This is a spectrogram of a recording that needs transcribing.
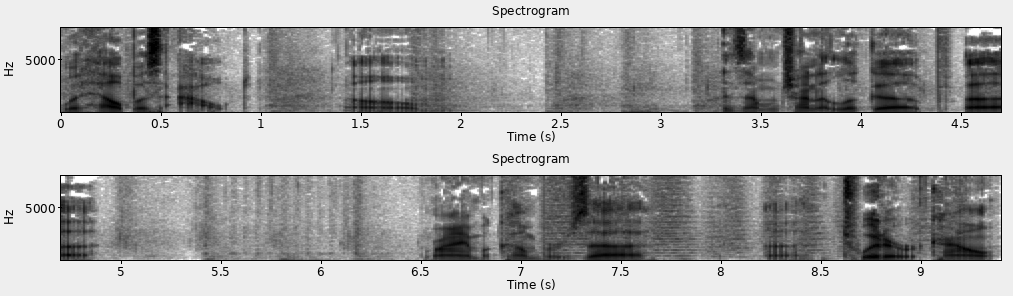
would help us out. Um, as I'm trying to look up uh, Ryan McCumber's uh, uh, Twitter account.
